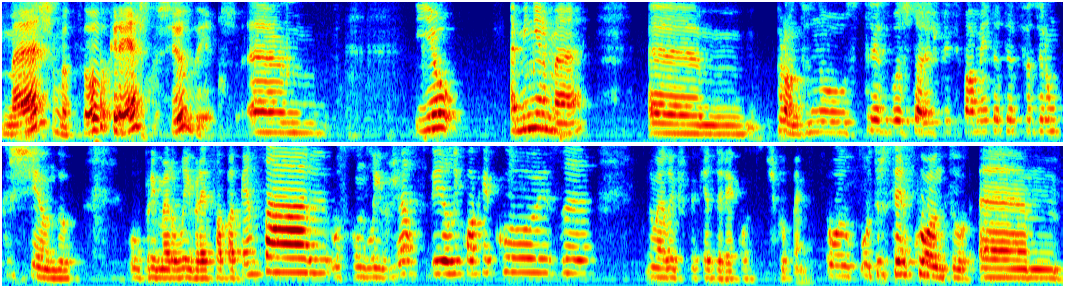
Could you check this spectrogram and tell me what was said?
mas uma pessoa cresce dos seus erros um, e eu a minha irmã um, pronto, no 13 Boas Histórias, principalmente, eu tento fazer um crescendo. O primeiro livro é só para pensar, o segundo livro já se vê ali qualquer coisa. Não é livro que eu quero dizer, é conto, desculpem. O, o terceiro conto, um,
